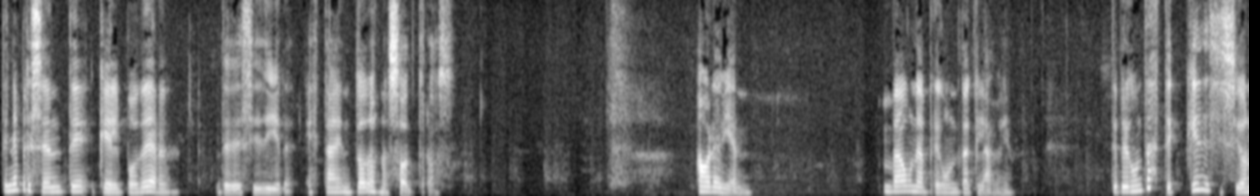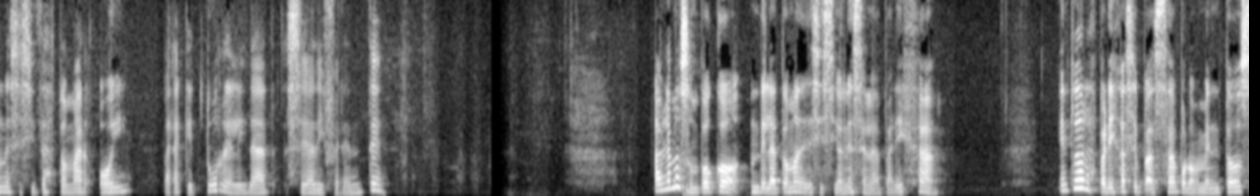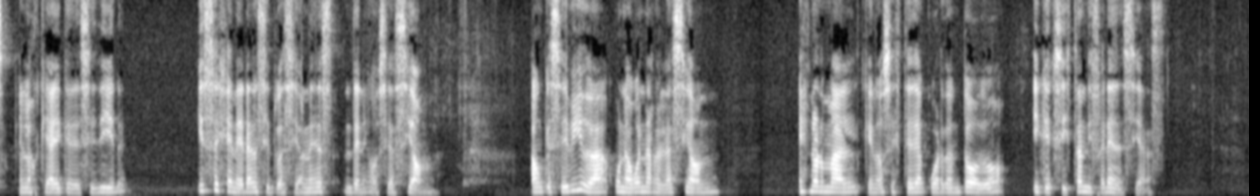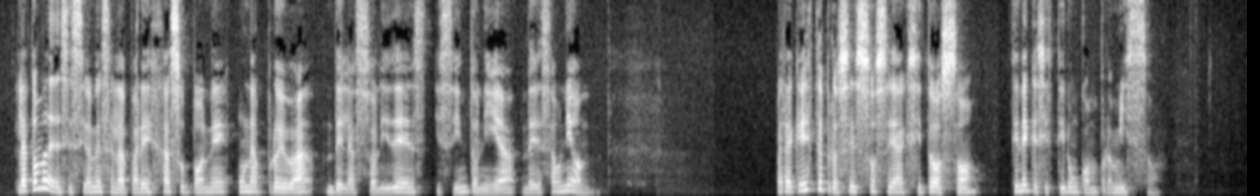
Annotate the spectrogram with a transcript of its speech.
Tené presente que el poder de decidir está en todos nosotros. Ahora bien, va una pregunta clave. ¿Te preguntaste qué decisión necesitas tomar hoy para que tu realidad sea diferente? Hablamos un poco de la toma de decisiones en la pareja. En todas las parejas se pasa por momentos en los que hay que decidir y se generan situaciones de negociación aunque se viva una buena relación, es normal que no se esté de acuerdo en todo y que existan diferencias. La toma de decisiones en la pareja supone una prueba de la solidez y sintonía de esa unión. Para que este proceso sea exitoso, tiene que existir un compromiso,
